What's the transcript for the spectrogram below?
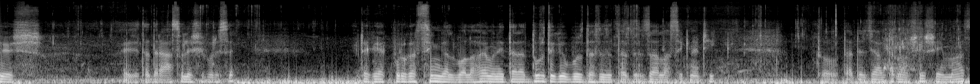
শেষ। এই যে তাদের আসল এসে পড়েছে। এটাকে এক প্রকার সিঙ্গাল বলা হয় মানে তারা দূর থেকে বুঝতেছে যে তাদের জাল আছে কিনা ঠিক। তো তাদের জালটা নাম শেষ এই মাছ।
